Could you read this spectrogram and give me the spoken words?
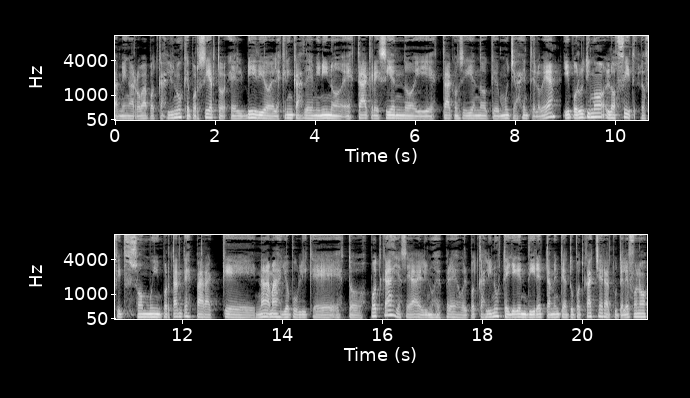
también arroba podcast Linux, que por cierto, el vídeo, el screencast de Minino está creciendo y está consiguiendo que mucha gente lo vea. Y por último, los feeds. Los feeds son muy importantes para que nada más yo publique estos podcasts, ya sea el Linux Express o el podcast Linux, te lleguen directamente a tu podcatcher, a tu teléfono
